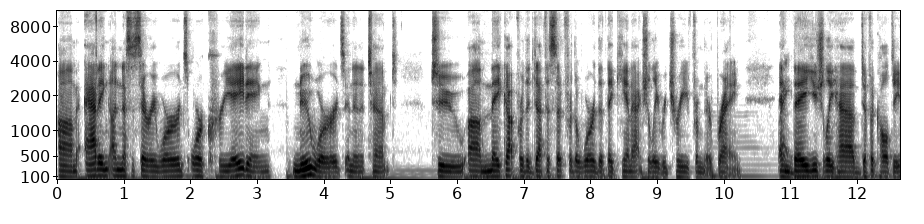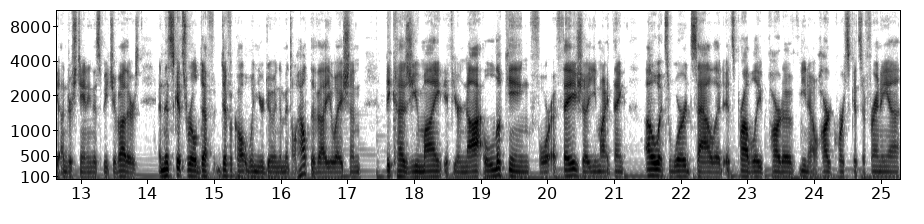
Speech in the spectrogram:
um, adding unnecessary words or creating new words in an attempt to um, make up for the deficit for the word that they can't actually retrieve from their brain. And right. they usually have difficulty understanding the speech of others. And this gets real difficult when you're doing a mental health evaluation because you might, if you're not looking for aphasia, you might think, oh, it's word salad. It's probably part of, you know, hardcore schizophrenia.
